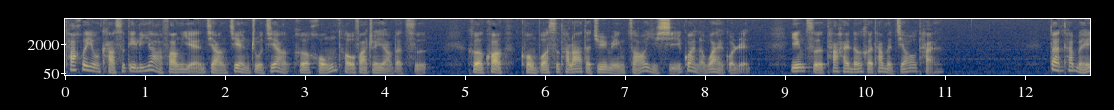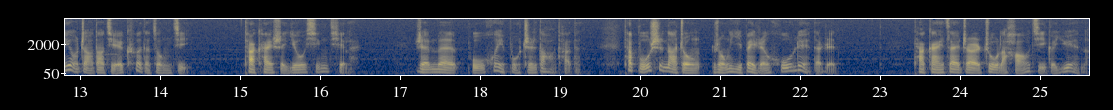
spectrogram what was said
他会用卡斯蒂利亚方言讲“建筑匠”和“红头发”这样的词，何况孔波斯特拉的居民早已习惯了外国人，因此他还能和他们交谈。但他没有找到杰克的踪迹，他开始忧心起来。人们不会不知道他的。他不是那种容易被人忽略的人，他该在这儿住了好几个月呢。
